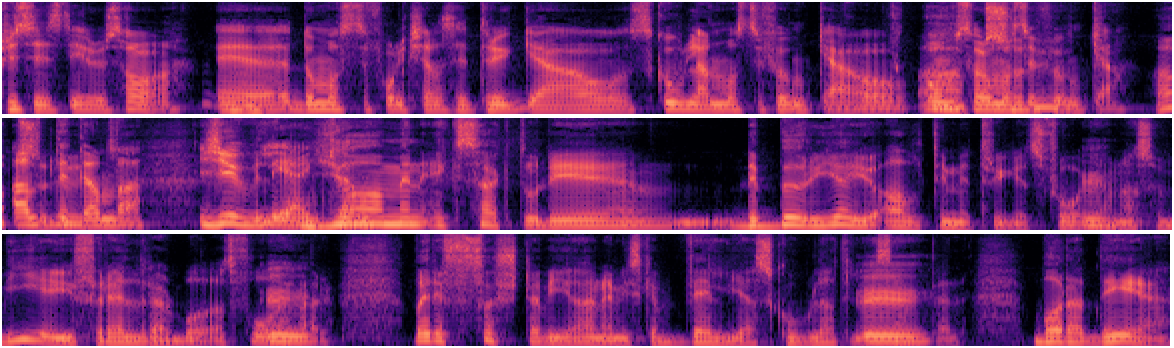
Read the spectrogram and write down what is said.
precis det du sa. Mm. Eh, då måste folk känna sig trygga och skolan måste funka och omsorg måste funka. Absolut. Allt ett enda hjul egentligen. Ja men exakt och det, det börjar ju alltid med trygghetsfrågan. Mm. Alltså, vi är ju föräldrar båda två mm. här. Vad är det första vi gör när vi ska välja skola till mm. exempel? Bara det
